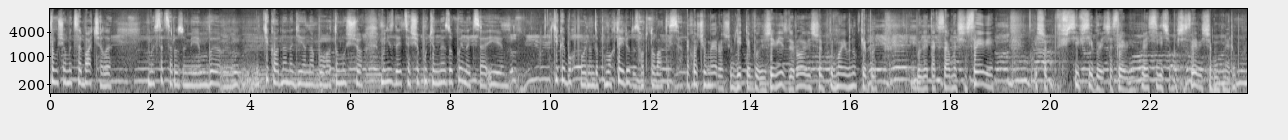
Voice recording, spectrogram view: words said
тому що ми це бачили. Ми все це розуміємо. Тільки одна надія на Бога, тому що мені здається, що Путін не зупиниться і тільки Бог повинен допомогти і люди згуртуватися. Я хочу миру, щоб діти були живі, здорові, щоб мої внуки були, були так само щасливі, і щоб всі всі були щасливі. Весь світ щоб був щасливий, щоб миру. було.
